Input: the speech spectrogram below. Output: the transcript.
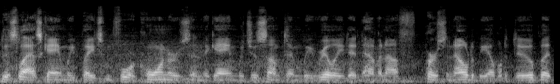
this last game, we played some four corners in the game, which is something we really didn't have enough personnel to be able to do. But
